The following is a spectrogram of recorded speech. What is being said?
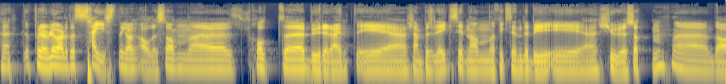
For øvrig var det det 16. gang Alison eh, holdt eh, buret reint i eh, Champions League siden han fikk sin debut i 2017, da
